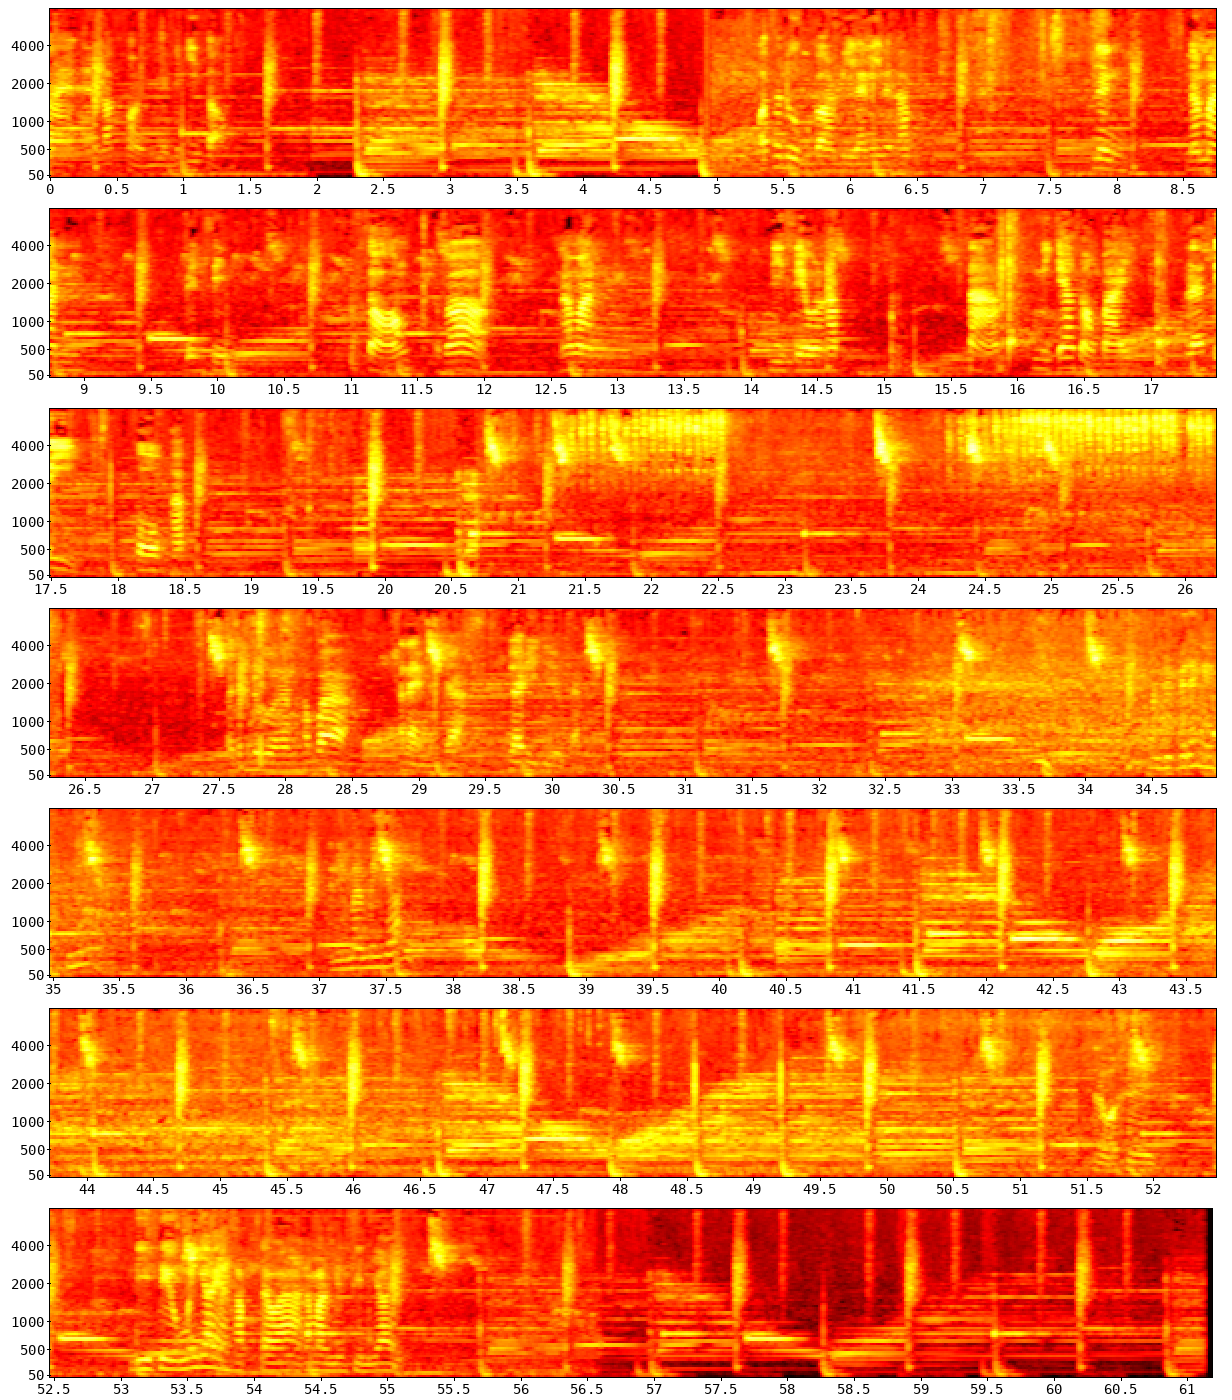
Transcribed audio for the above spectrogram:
นายอนเวียนไปที่สองวัสดุอุปกรณ์มีดังนี้นะครับหนึ่งน้ำมันเบนซินสองแล้วก็น้ำมันดีเซลนะครับสามมีแก้วสองใบ และสี่โฟมครับ เราจะมาดูกันครับว่าอันไหนมันจะย่อยดีเดียวกัน มันเป็นไปได้ไงนี่อันนี้มันไม่ย่อยสรุปก็คือ ดีเซลไม่ย่อยนะครับ แต่ว่าน้ำมันเบนซินย่อย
